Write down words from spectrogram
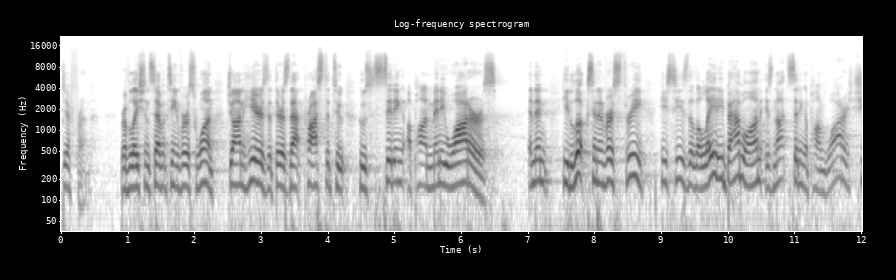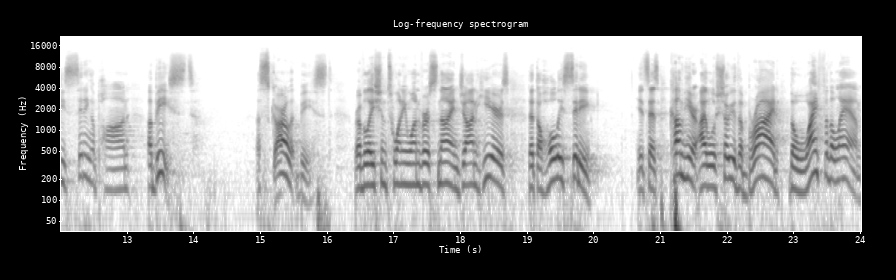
different. Revelation 17, verse 1, John hears that there's that prostitute who's sitting upon many waters. And then he looks, and in verse 3, he sees that the lady, Babylon, is not sitting upon water, she's sitting upon a beast, a scarlet beast. Revelation 21, verse 9, John hears that the holy city, it says, Come here, I will show you the bride, the wife of the Lamb.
